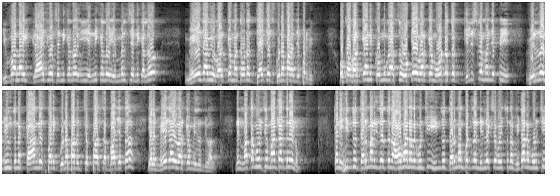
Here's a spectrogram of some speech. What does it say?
ఇవాళ ఈ గ్రాడ్యుయేట్స్ ఎన్నికల్లో ఈ ఎన్నికల్లో ఎమ్మెల్సీ ఎన్నికల్లో మేధావి వర్గం అంతా కూడా దయచేసి గుణపాఠం చెప్పండి మీకు. ఒక వర్గాన్ని కొమ్ము కాస్తూ ఒకే వర్గం ఓటర్తో గెలిచినామని చెప్పి విర్ర వీగుతున్న కాంగ్రెస్ పార్టీ గుణపాఠం చెప్పాల్సిన బాధ్యత ఇలా మేధావి వర్గం మీద ఉంది వాళ్ళ నేను మతం గురించి మాట్లాడతలేను. కానీ హిందూ ధర్మానికి జరుగుతున్న అవమానాల గురించి హిందూ ధర్మం పట్ల నిర్లక్ష్యం వహిస్తున్న విధానం గురించి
